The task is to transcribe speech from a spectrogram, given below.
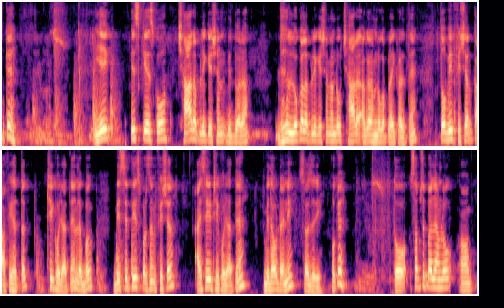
ओके? ये इस केस को छार एप्लीकेशन विद द्वारा, जैसे लोकल एप्लीकेशन में हम लोग छार अगर हम लोग अप्लाई करते हैं तो भी फिशर काफ़ी हद तक ठीक हो जाते हैं। लगभग 20 से 30 परसेंट फिशर ऐसे ही ठीक हो जाते हैं विदाउट एनी सर्जरी ओके? तो सबसे पहले हम लोग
